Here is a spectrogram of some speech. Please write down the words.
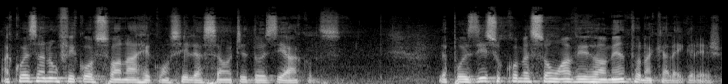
a coisa não ficou só na reconciliação entre dois diáconos. Depois disso começou um avivamento naquela igreja.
